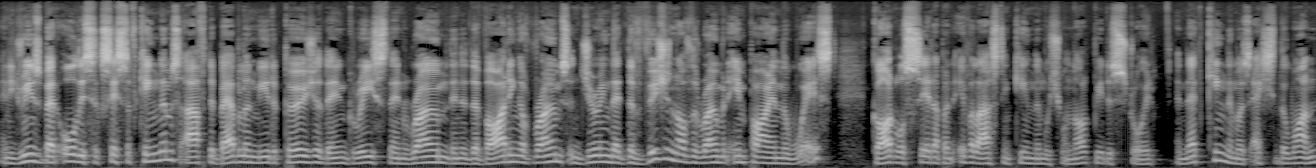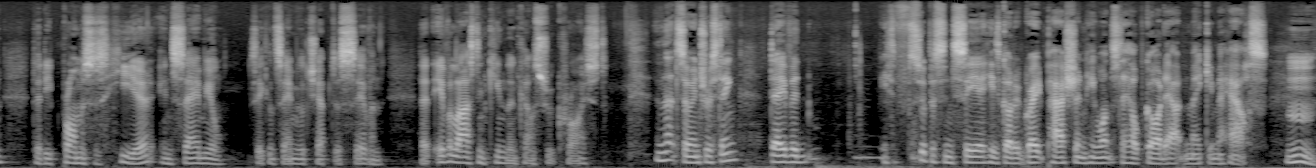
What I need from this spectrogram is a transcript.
And he dreams about all these successive kingdoms after Babylon, Medo Persia, then Greece, then Rome, then the dividing of Rome. And during that division of the Roman Empire in the west, God will set up an everlasting kingdom which will not be destroyed. And that kingdom is actually the one that he promises here in Samuel, 2 Samuel chapter 7. That everlasting kingdom comes through Christ. And that's so interesting. David is super sincere. He's got a great passion. He wants to help God out and make him a house. Mm.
